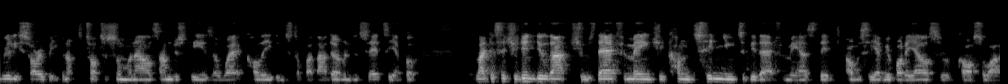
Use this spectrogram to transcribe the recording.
really sorry, but you're gonna have to talk to someone else. I'm just here as a work colleague and stuff like that. I don't really say to you, but like I said, she didn't do that. She was there for me, and she continued to be there for me, as did obviously everybody else who, of course, were,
